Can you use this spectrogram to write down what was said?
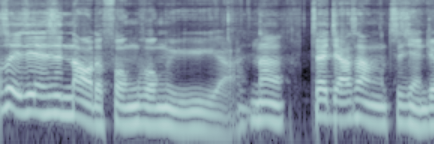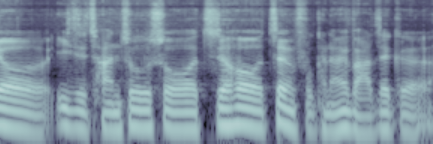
所以这件事闹得风风雨雨啊。那再加上之前就一直传出说，之后政府可能会把这个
